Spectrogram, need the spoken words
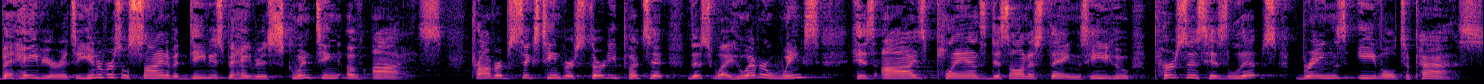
behavior. It's a universal sign of a devious behavior, is squinting of eyes. Proverbs 16, verse 30 puts it this way Whoever winks his eyes plans dishonest things. He who purses his lips brings evil to pass.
